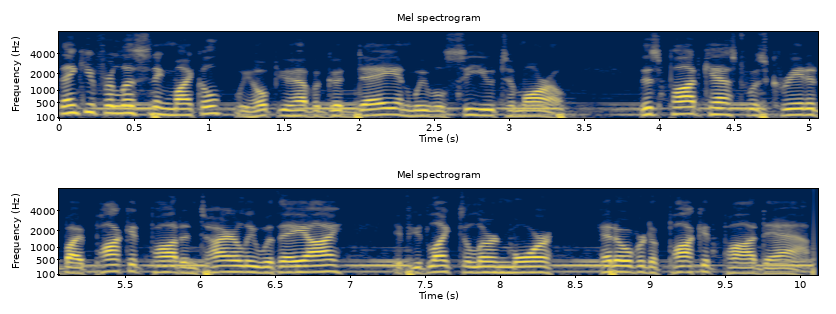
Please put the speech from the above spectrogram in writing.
Thank you for listening, Michael. We hope you have a good day, and we will see you tomorrow. This podcast was created by PocketPod entirely with AI. If you'd like to learn more, head over to PocketPod app.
